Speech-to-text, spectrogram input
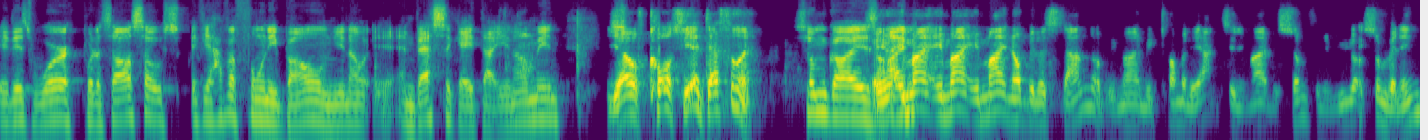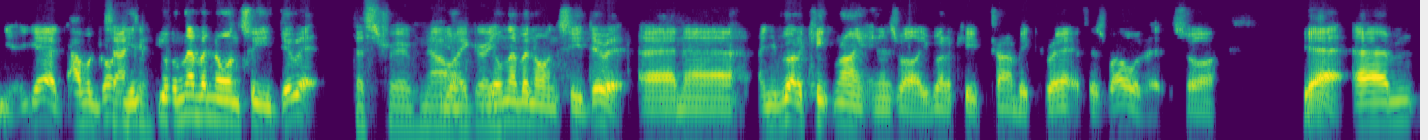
it is work, but it's also if you have a funny bone, you know, investigate that. You know what I mean? Yeah, of course. Yeah, definitely. Some guys, it, it might, it might, it might not be the stand-up. It might be comedy acting. It might be something. If you've got something in you, yeah, have a go. Exactly. You, will never know until you do it. That's true. No, you'll, I agree. You'll never know until you do it, and uh, and you've got to keep writing as well. You've got to keep trying to be creative as well with it. So, yeah, um,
